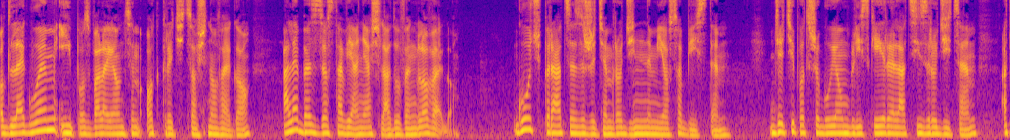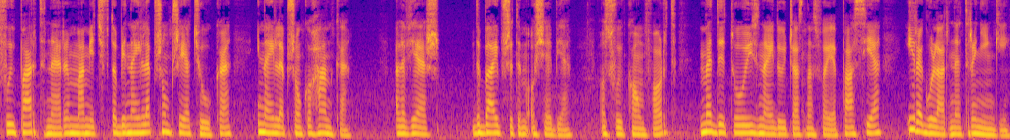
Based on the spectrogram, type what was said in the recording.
Odległym i pozwalającym odkryć coś nowego, ale bez zostawiania śladu węglowego. Głódź pracę z życiem rodzinnym i osobistym. Dzieci potrzebują bliskiej relacji z rodzicem, a twój partner ma mieć w tobie najlepszą przyjaciółkę i najlepszą kochankę. Ale wiesz, dbaj przy tym o siebie, o swój komfort, medytuj, znajduj czas na swoje pasje i regularne treningi.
